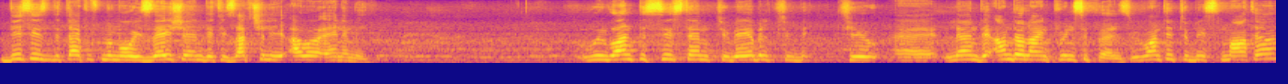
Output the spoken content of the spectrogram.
This is the type of memorization that is actually our enemy. We want the system to be able to, be, to uh, learn the underlying principles. We want it to be smarter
